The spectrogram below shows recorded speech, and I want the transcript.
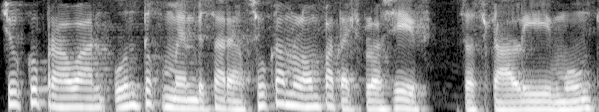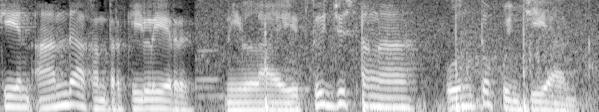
cukup rawan untuk pemain besar yang suka melompat eksplosif. Sesekali mungkin Anda akan terkilir. Nilai 7,5 untuk kuncian.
